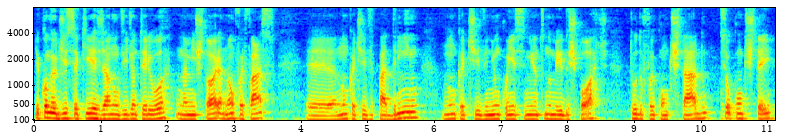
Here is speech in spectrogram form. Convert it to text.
E como eu disse aqui já num vídeo anterior, na minha história, não foi fácil. É, nunca tive padrinho, nunca tive nenhum conhecimento no meio do esporte. Tudo foi conquistado. Se eu conquistei,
